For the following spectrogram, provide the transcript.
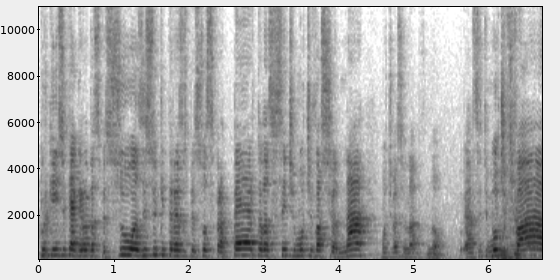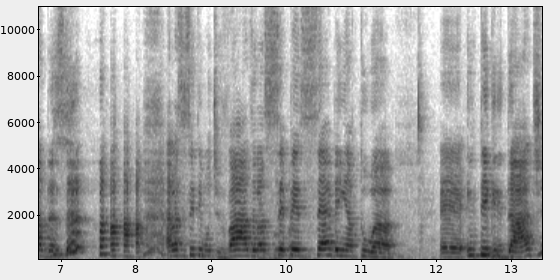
porque isso é que agrada as pessoas, isso é que traz as pessoas para perto, elas se sentem motivacionar, motivacionadas, não, elas se sentem motivadas, motivadas. elas se sentem motivadas, elas se percebem a tua é, integridade,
